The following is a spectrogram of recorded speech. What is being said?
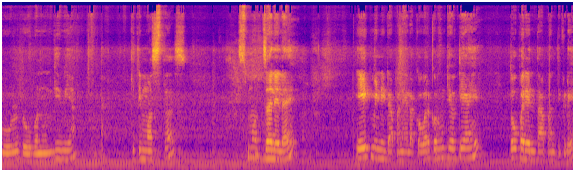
गोल डो बनवून घेऊया. किती मस्त स्मूथ झालेला आहे. एक मिनिट आपण याला कवर करून ठेवते आहे. तोपर्यंत आपण तिकडे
